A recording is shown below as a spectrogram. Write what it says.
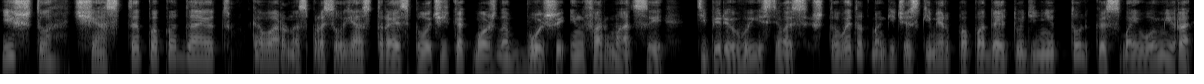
«И что, часто попадают?» — коварно спросил я, стараясь получить как можно больше информации. Теперь выяснилось, что в этот магический мир попадают люди не только с моего мира,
